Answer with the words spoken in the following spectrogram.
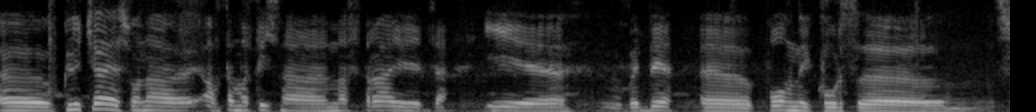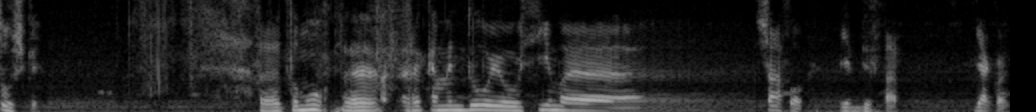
Е, включаєш, вона автоматично настраюється і е, веде е, повний курс е, сушки. Тому рекомендую всім шафу від Бістар. Дякую.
